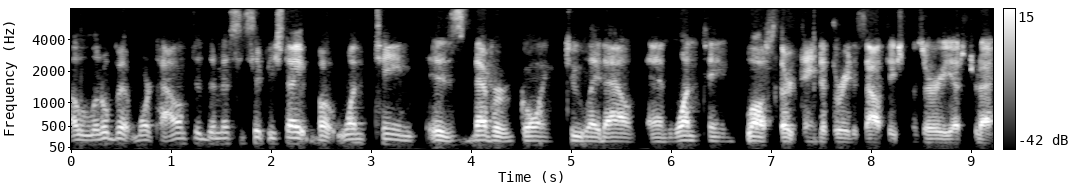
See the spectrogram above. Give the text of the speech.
a little bit more talented than Mississippi State, but one team is never going to lay down, and one team lost thirteen to three to Southeast Missouri yesterday.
